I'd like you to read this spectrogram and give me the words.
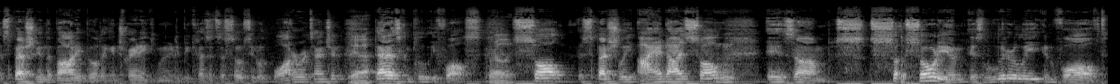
especially in the bodybuilding and training community because it's associated with water retention. Yeah. that is completely false. Really? salt, especially iodized salt, Mm-hmm. is um, s- so- sodium is literally involved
